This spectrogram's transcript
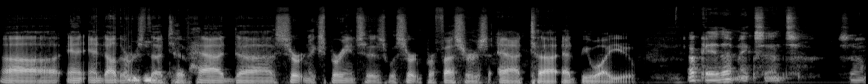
uh, and, and, others mm-hmm. that have had uh, certain experiences with certain professors at uh, at BYU. Okay, that makes sense. So,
